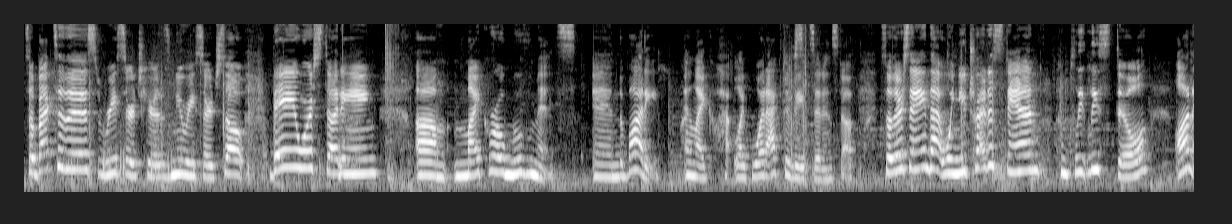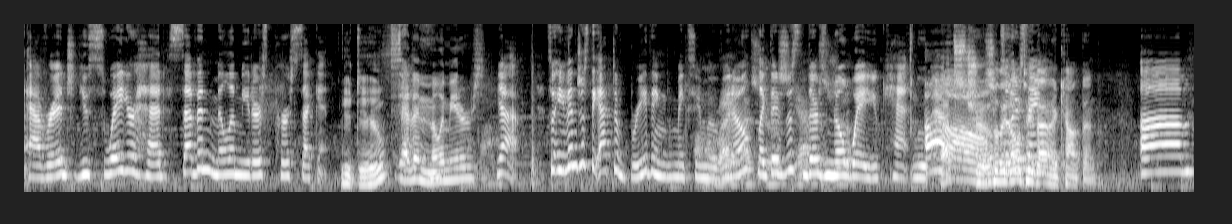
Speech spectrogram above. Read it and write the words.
So back to this research here, this new research. So they were studying um, micro movements in the body and like like what activates it and stuff. So they're saying that when you try to stand completely still, on average, you sway your head seven millimeters per second. You do? Seven millimeters. Yeah. So even just the act of breathing makes you move. right, you know, like true. there's just Yeah, there's no true. way you can't move. That's true. So they So don't they're take that into account then. Um,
